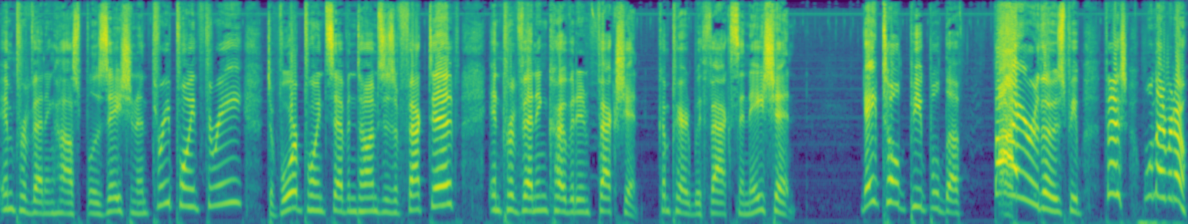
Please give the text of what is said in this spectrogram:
in preventing hospitalization and 3.3 to 4.7 times as effective in preventing COVID infection compared with vaccination. They told people to Fire those people. Folks, we'll never know.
